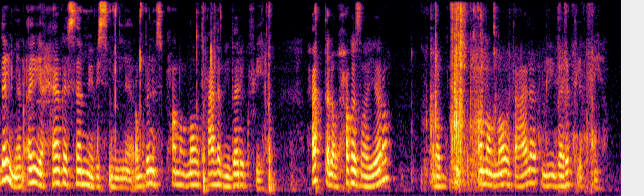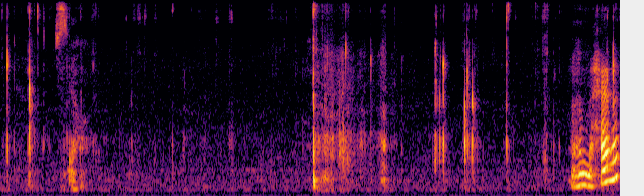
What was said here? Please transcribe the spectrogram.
دايما أي حاجة سمي بسم الله. ربنا سبحانه الله وتعالى بيبارك فيها. حتى لو حاجة صغيرة ربنا سبحانه الله وتعالى بيبارك لك فيها. بس أهم حاجة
